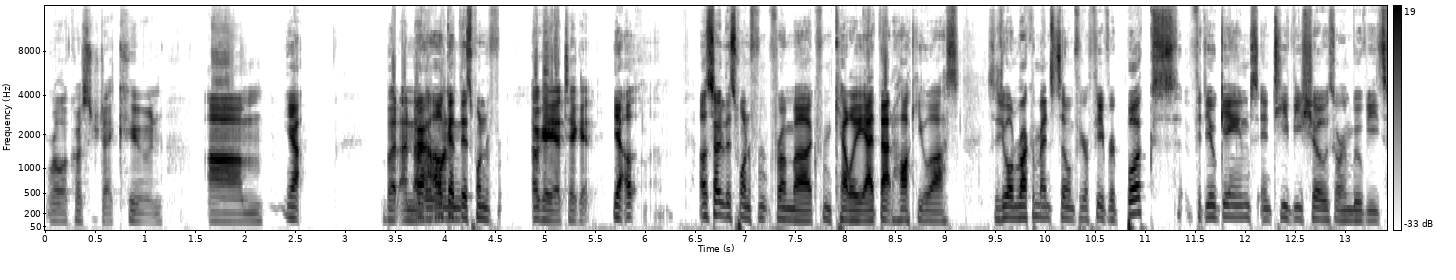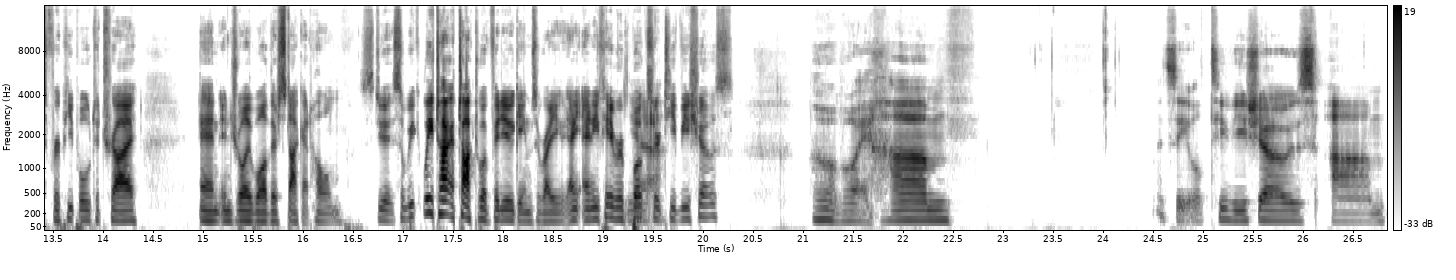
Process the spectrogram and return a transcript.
Roller Coaster Tycoon. Um, Yeah. but another right, I'll one. get this one. fr- Okay, yeah, take it. Yeah, I'll, I'll start this one from from uh, from Kelly at that hockey loss. So, do you want to recommend some of your favorite books, video games, and TV shows or movies for people to try and enjoy while they're stuck at home? So, we we talked talked about video games already. Any, any favorite books Yeah. or TV shows? Oh boy. Um let's see. Well, TV shows. Um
